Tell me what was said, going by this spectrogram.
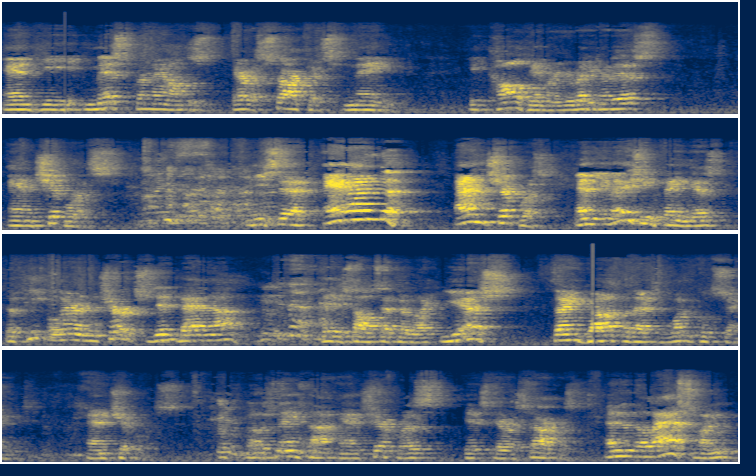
and he mispronounced Aristarchus' name. He called him, are you ready for this? And Antipyrus. he said, and and Antipyrus. And the amazing thing is, the people there in the church didn't bat an eye. Hmm. They just all sat there like, yes, thank God for that wonderful saint, Antipyrus. Hmm. well, his name's not Antipyrus, it's Aristarchus. And then the last one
